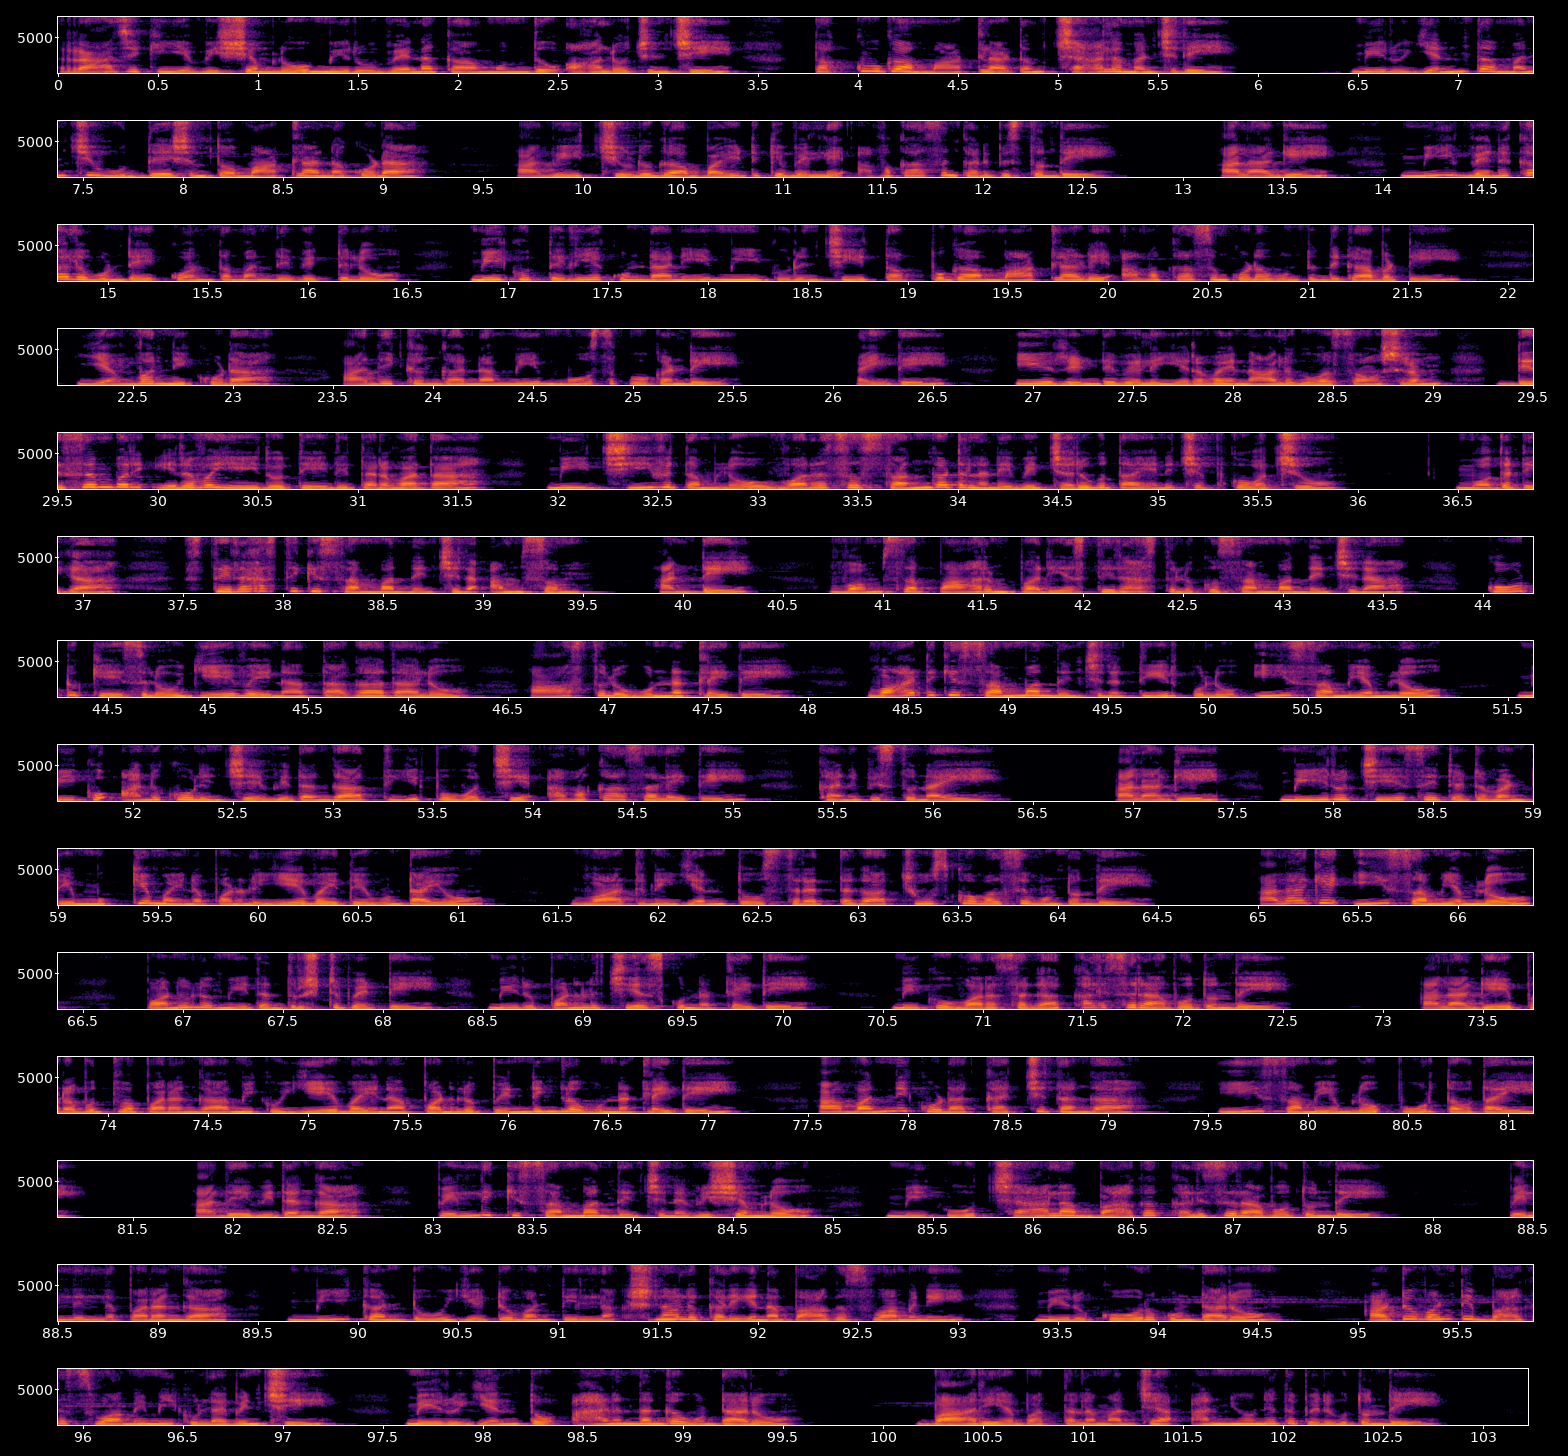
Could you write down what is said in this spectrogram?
రాజకీయ విషయంలో మీరు వెనక ముందు ఆలోచించి తక్కువగా మాట్లాడటం చాలా మంచిది. మీరు ఎంత మంచి ఉద్దేశంతో మాట్లాడినా కూడా అవి చెడుగా బయటికి వెళ్ళే అవకాశం కనిపిస్తుంది. అలాగే మీ వెనకాల ఉండే కొంతమంది వ్యక్తులు మీకు తెలియకుండానే మీ గురించి తప్పుగా మాట్లాడే అవకాశం కూడా ఉంటుంది కాబట్టి ఎవరిని కూడా అధికంగా నమ్మి మోసపోకండి. అయితే ఈ రెండు వేల ఇరవై నాలుగవ సంవత్సరం డిసెంబర్ ఇరవై ఐదో తేదీ తర్వాత మీ జీవితంలో వరుస సంఘటనలు అనేవి జరుగుతాయని చెప్పుకోవచ్చు. మొదటిగా స్థిరాస్తికి సంబంధించిన అంశం అంటే వంశ పారంపర్య స్థిరాస్తులకు సంబంధించిన కోర్టు కేసులో ఏవైనా తగాదాలు ఆస్తులు ఉన్నట్లయితే వాటికి సంబంధించిన తీర్పులు ఈ సమయంలో మీకు అనుకూలించే విధంగా తీర్పు వచ్చే అవకాశాలైతే కనిపిస్తున్నాయి. అలాగే మీరు చేసేటటువంటి ముఖ్యమైన పనులు ఏవైతే ఉంటాయో వాటిని ఎంతో శ్రద్ధగా చూసుకోవాల్సి ఉంటుంది. అలాగే ఈ సమయంలో పనుల మీద దృష్టి పెట్టి మీరు పనులు చేసుకున్నట్లయితే మీకు వరుసగా కలిసి రాబోతుంది. అలాగే ప్రభుత్వ పరంగా మీకు ఏవైనా పనులు పెండింగ్లో ఉన్నట్లయితే అవన్నీ కూడా ఖచ్చితంగా ఈ సమయంలో పూర్తవుతాయి. అదేవిధంగా పెళ్ళికి సంబంధించిన విషయంలో మీకు చాలా బాగా కలిసి రాబోతుంది. పెళ్ళిళ్ళ పరంగా మీకంటూ ఎటువంటి లక్షణాలు కలిగిన భాగస్వామిని మీరు కోరుకుంటారో అటువంటి భాగస్వామి మీకు లభించి మీరు ఎంతో ఆనందంగా ఉంటారు. భార్య భర్తల మధ్య అన్యోన్యత పెరుగుతుంది.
